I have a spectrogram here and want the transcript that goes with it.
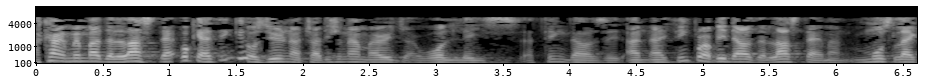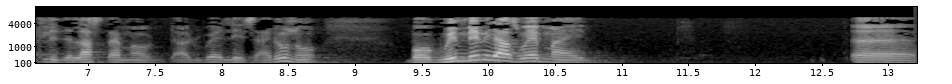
I can't remember the last time. Okay, I think it was during a traditional marriage I wore lace. I think that was it. And I think probably that was the last time, and most likely the last time I would, I would wear lace. I don't know. But maybe that's where my uh,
